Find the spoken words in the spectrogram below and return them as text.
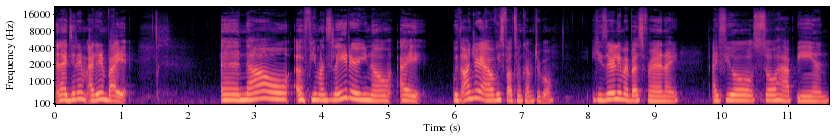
And I didn't. I didn't buy it. And now a few months later, you know, I with Andre, I always felt uncomfortable. He's literally my best friend. I I feel so happy and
